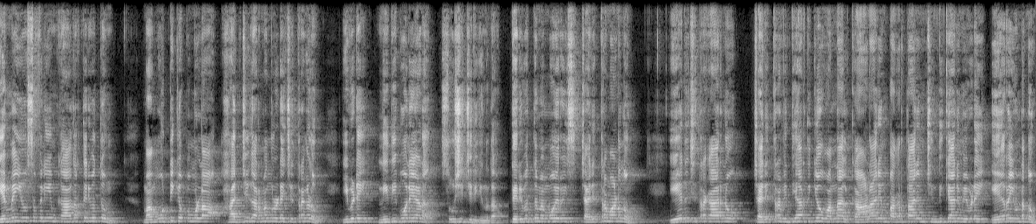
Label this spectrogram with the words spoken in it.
M A യൂസഫലിയും ഖാദർ തെരുവത്തും മമ്മൂട്ടിക്കൊപ്പമുള്ള ഹജ്ജ് കർമ്മങ്ങളുടെ ചിത്രങ്ങളും ഇവിടെ നിധി പോലെയാണ് സൂക്ഷിച്ചിരിക്കുന്നത്. തെരുവത്ത് മെമ്മോറീസ് ചരിത്രമാണെന്നും ഏത് ചിത്രകാരനോ ചരിത്ര വിദ്യാർത്ഥിക്കോ വന്നാൽ കാണാനും പകർത്താനും ചിന്തിക്കാനും ഇവിടെ ഏറെയുണ്ടെന്നും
